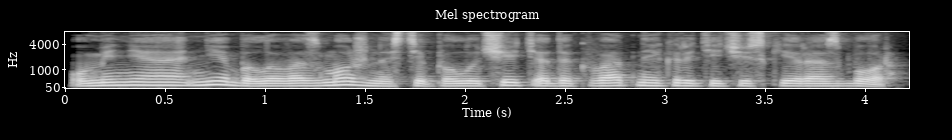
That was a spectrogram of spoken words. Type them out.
У меня не было возможности получить адекватный критический разбор.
